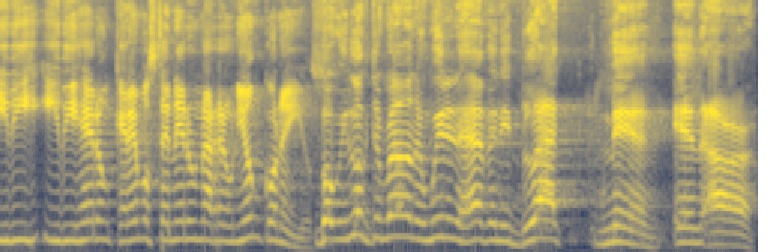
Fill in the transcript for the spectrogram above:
Y, di- y dijeron, queremos tener una reunión con ellos. But we looked around and we didn't have any black men in our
